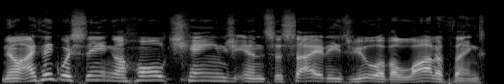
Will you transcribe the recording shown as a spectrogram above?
No, I think we're seeing a whole change in society's view of a lot of things.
